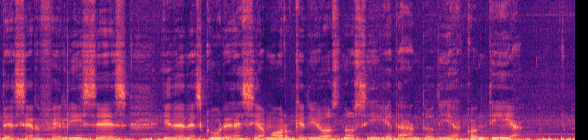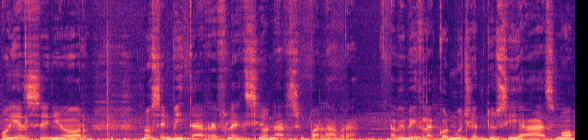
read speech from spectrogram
de ser felices y de descubrir ese amor que Dios nos sigue dando día con día. Hoy el Señor nos invita a reflexionar su palabra, a vivirla con mucho entusiasmo,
